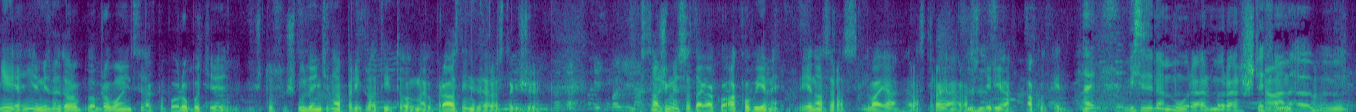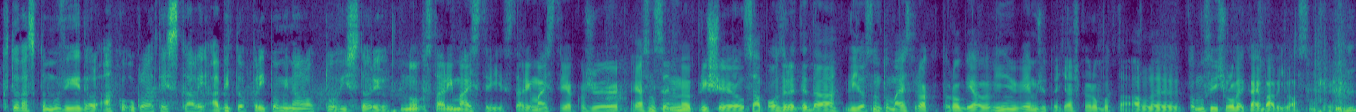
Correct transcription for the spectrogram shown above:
Nie, nie, my sme do, dobrovoľníci takto po robote, to sú študenti napríklad, títo majú prázdniny teraz, takže snažíme sa tak, ako, ako vieme. Je nás raz dvaja, raz traja, raz mm-hmm. štyria, ako kedy. Hej, vy si teda murár, murár Štefan. Áno, Kto vás k tomu vyhydol, ako ukladať tej skaly, aby to pripomínalo tú históriu? No, starí majstri, starí majstri, akože ja som sem prišiel sa pozrieť teda, videl som tu majstru, ako to robia, viem, viem, že to je ťažká robota, ale to musí človeka aj baviť vlastne. Že mm-hmm.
